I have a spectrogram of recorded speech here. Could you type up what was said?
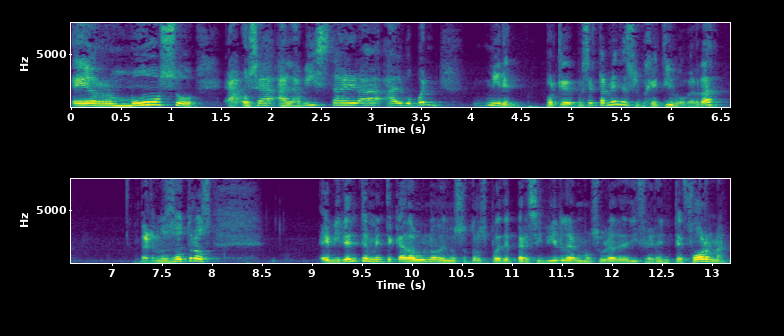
hermoso, ah, o sea, a la vista era algo, bueno, miren, porque pues también es subjetivo, ¿verdad? Pero nosotros evidentemente cada uno de nosotros puede percibir la hermosura de diferente forma,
